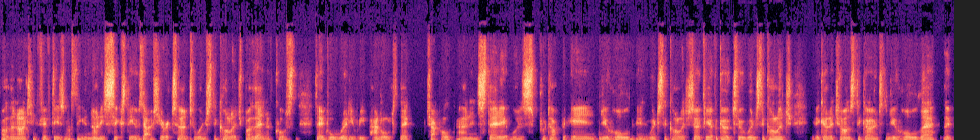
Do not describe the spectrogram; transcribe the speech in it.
by the 1950s, and I think in 1960 it was actually returned to Winchester College. By then, of course, they'd already repanelled their chapel, and instead it was put up in New Hall in Winchester College. So if you ever go to Winchester College, if you get a chance to go into the new hall there, they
